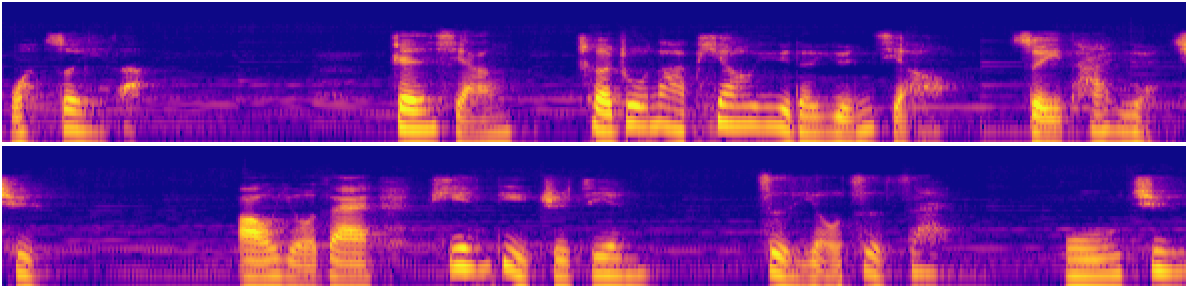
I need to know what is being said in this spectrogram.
我醉了。真想扯住那飘逸的云脚，随它远去，遨游在天地之间，自由自在，无拘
